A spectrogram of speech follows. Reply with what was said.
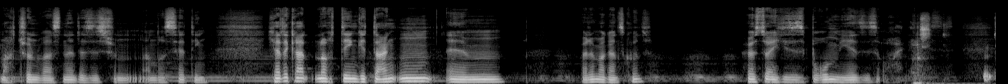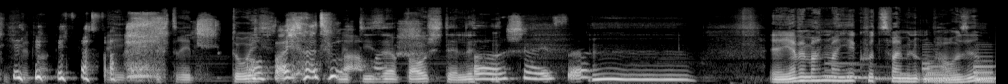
macht schon was, ne? Das ist schon ein anderes Setting. Ich hatte gerade noch den Gedanken, ähm, warte mal ganz kurz. Hörst du eigentlich dieses Brummen hier? Das ist, oh, ich werde, ey, ich drehe durch oh, Feier, mit dieser Baustelle. Oh, scheiße. Äh, ja, wir machen mal hier kurz zwei Minuten Pause.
